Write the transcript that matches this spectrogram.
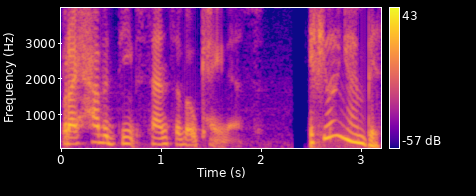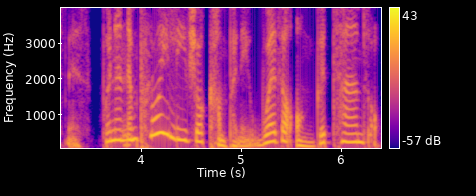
but I have a deep sense of okayness. If you own your own business, when an employee leaves your company, whether on good terms or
